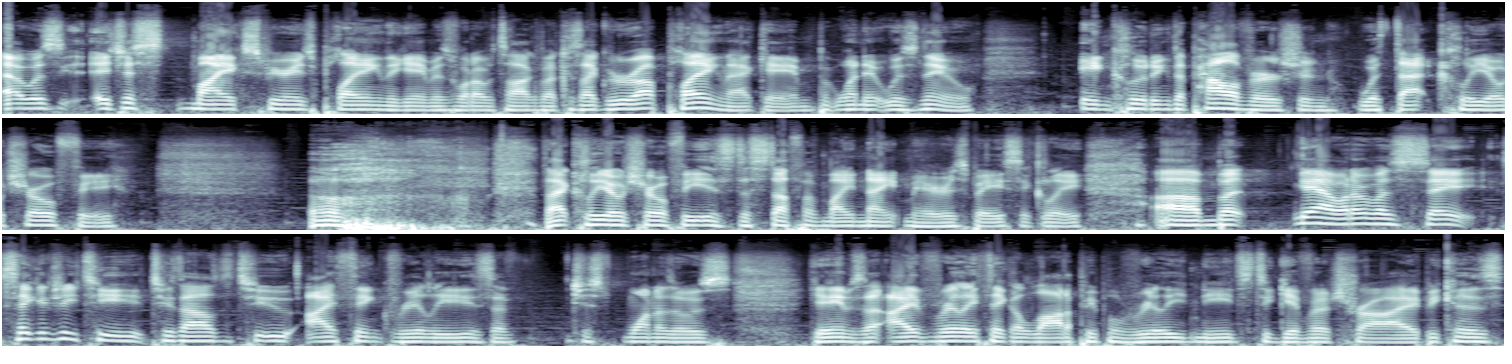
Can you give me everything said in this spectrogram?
I was. It's just my experience playing the game is what I would talk about because I grew up playing that game, but when it was new, including the PAL version with that Clio trophy. Ugh. That Clio trophy is the stuff of my nightmares, basically. Um, but yeah, what I was say, Sega GT 2002, I think really is a just one of those games that I really think a lot of people really needs to give it a try because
